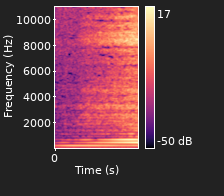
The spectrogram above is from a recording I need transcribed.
Yeah.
